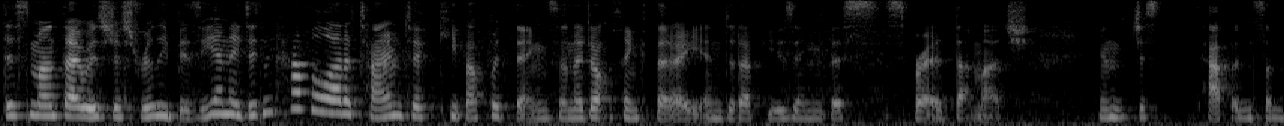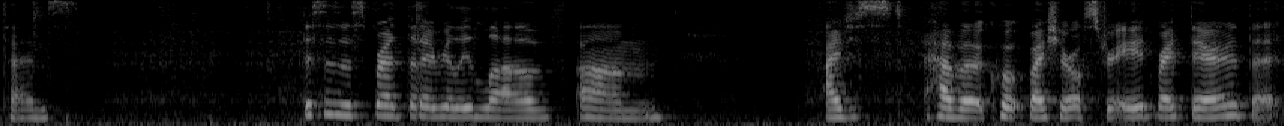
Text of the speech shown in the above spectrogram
this month I was just really busy and I didn't have a lot of time to keep up with things, and I don't think that I ended up using this spread that much. And it just happens sometimes. This is a spread that I really love. Um, I just have a quote by Cheryl Strayed right there that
